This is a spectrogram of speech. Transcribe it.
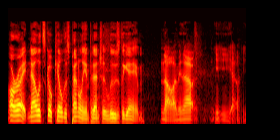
all right, now let's go kill this penalty and potentially lose the game. No, I mean that. Yeah, you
